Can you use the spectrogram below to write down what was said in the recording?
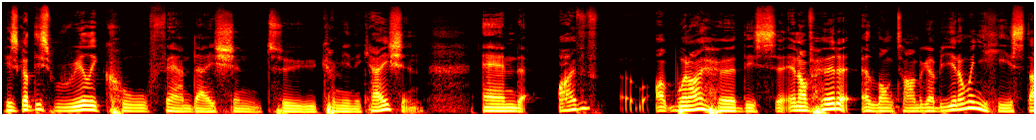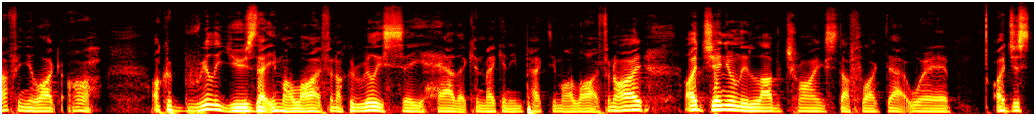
he's got this really cool foundation to communication, and I've uh, when I heard this, and I've heard it a long time ago. But you know when you hear stuff and you're like, oh. I could really use that in my life, and I could really see how that can make an impact in my life. And I, I genuinely love trying stuff like that, where I just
